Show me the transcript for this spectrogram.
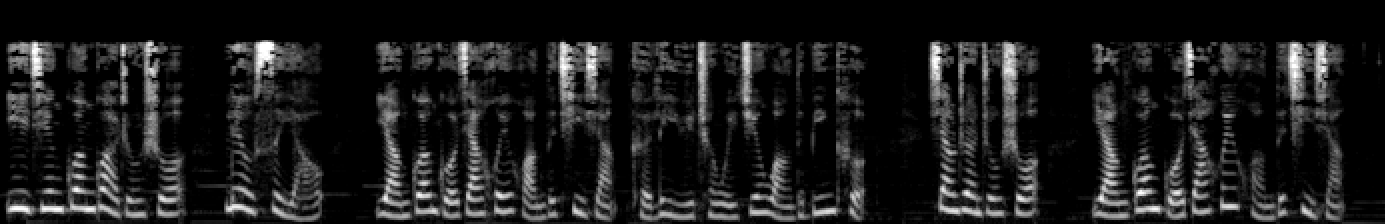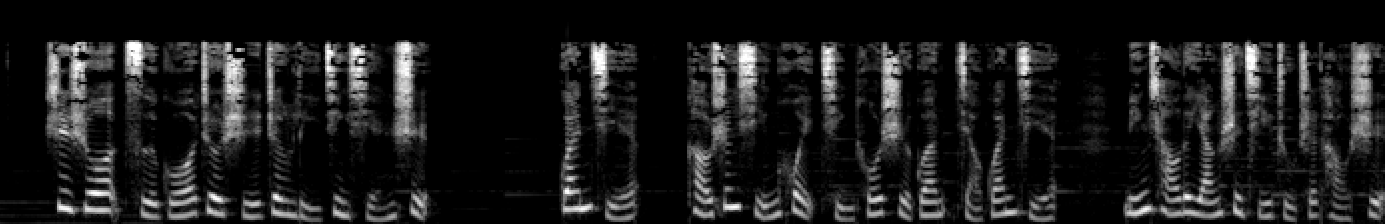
易经》观卦中说：“六四爻，仰观国家辉煌的气象，可利于成为君王的宾客。”象传中说。仰观国家辉煌的气象，是说此国这时正礼敬贤士。关节，考生行贿请托士官缴关节。明朝的杨士奇主持考试，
